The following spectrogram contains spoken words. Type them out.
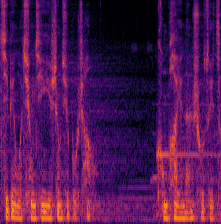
即便我穷尽一生去补偿，恐怕也难赎罪责。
